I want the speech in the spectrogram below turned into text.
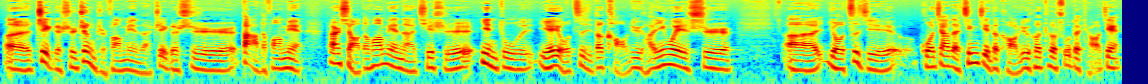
呃，这个是政治方面的，这个是大的方面，但是小的方面呢，其实印度也有自己的考虑哈，因为是。呃，有自己国家的经济的考虑和特殊的条件，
